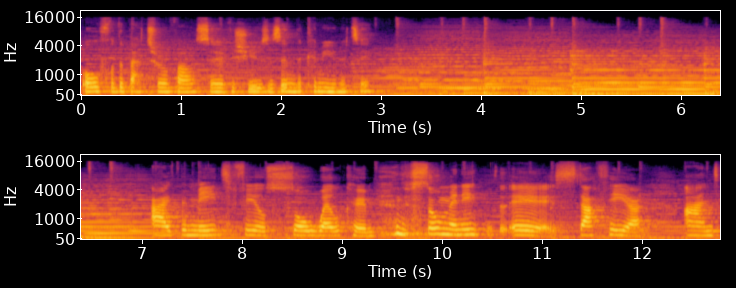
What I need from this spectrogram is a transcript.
all for the better of our service users in the community. I've been made to feel so welcome. There's so many uh, staff here and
